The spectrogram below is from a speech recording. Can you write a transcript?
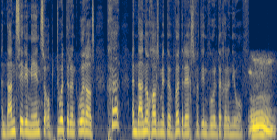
en dan sê die mense op Twitter en oral ge en dan nogals met 'n wit regsverteenwoordiger in die hof. Mm.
